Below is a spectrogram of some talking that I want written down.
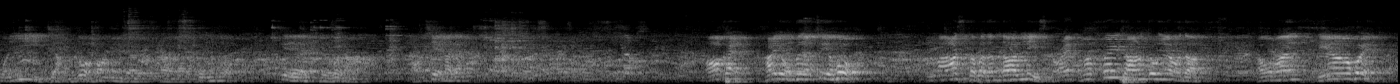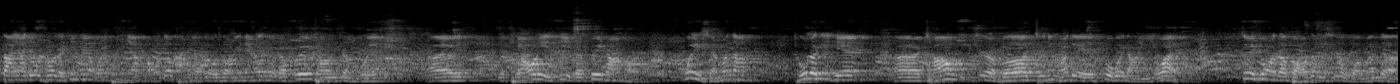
文艺讲座方面的呃工作，谢谢李会长，好，谢谢大家。OK，还有我们的最后，last but not least，哎，我们非常重要的，啊，我们联合会大家都说了，今天我也碰见好多朋友都说，今天做的非常正规，呃，条例立的非常好，为什么呢？除了这些呃常务理事和执行团队副会长以外。最重要的保证是我们的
